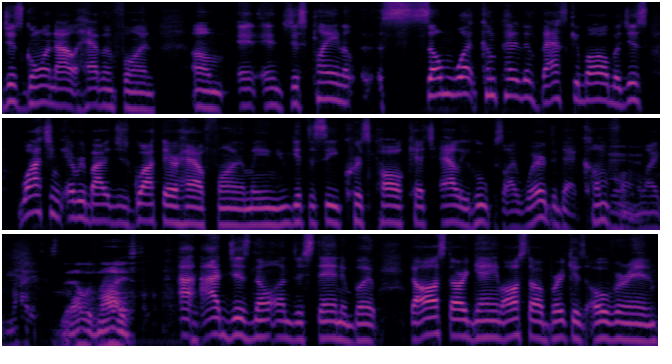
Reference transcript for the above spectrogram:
just going out having fun, um, and and just playing a, a somewhat competitive basketball, but just watching everybody just go out there have fun. I mean, you get to see Chris Paul catch alley oops. Like, where did that come from? Like, nice. That was nice. I, I just don't understand it. But the All Star game, All Star break is over, and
